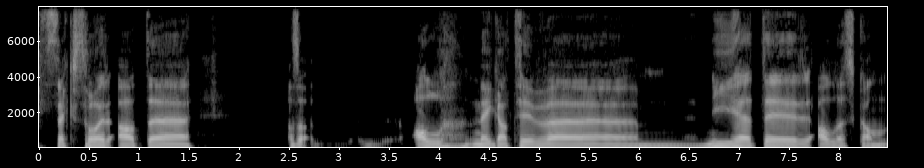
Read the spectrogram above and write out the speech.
seks år, at eh, altså All negativ eh, nyheter, alle skan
